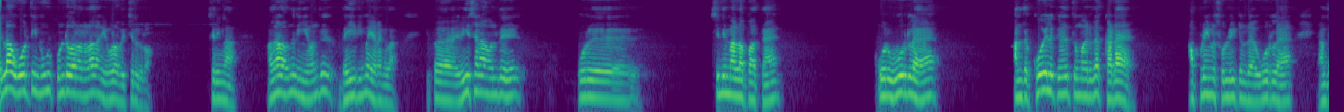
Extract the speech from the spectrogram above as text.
எல்லா ஓட்டி நூல் கொண்டு வரனால நாங்கள் இவ்வளோ வச்சுருக்குறோம். சரிங்களா? அதனால் வந்து நீங்கள் வந்து தைரியமாக இறங்கலாம். இப்போ ரீசனாக வந்து ஒரு சினிமாவில் பார்த்தேன். ஒரு ஊரில் அந்த கோயிலுக்கு எதிர்த்து மாதிரி தான் கடை அப்படின்னு சொல்லிட்டு இருந்த ஊரில் அந்த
